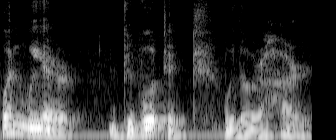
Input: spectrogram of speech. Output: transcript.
When we are devoted with our heart,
